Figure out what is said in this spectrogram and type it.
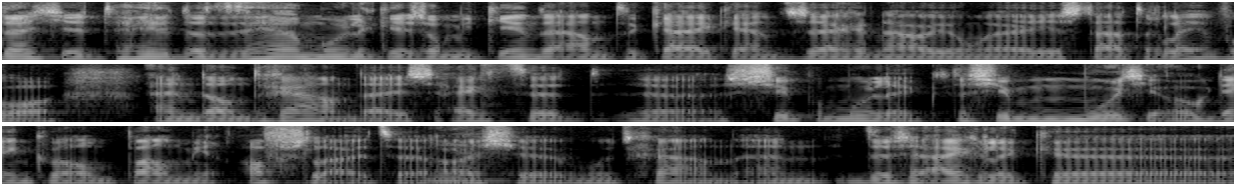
Dat, je het, heel- dat het heel moeilijk is om je kinderen aan te kijken en te zeggen... nou jongen, je staat er alleen voor. En dan te gaan. Dat is echt eh, super moeilijk. Dus je moet je ook denk ik wel een bepaalde manier afsluiten Ja. als je moet gaan. En dus eigenlijk... eh,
